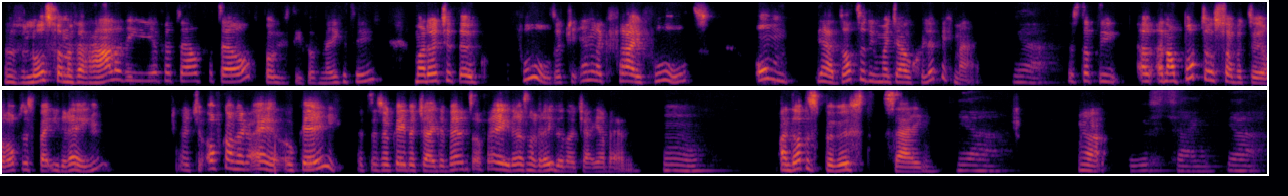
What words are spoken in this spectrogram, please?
Dus los van de verhalen die je je vertelt, vertelt, positief of negatief, maar dat je het ook voelt, dat je innerlijk vrij voelt om ja, dat te doen wat jou gelukkig maakt. Ja, Dus dat die, en dan popt er een saboteur op, dus bij iedereen. Dat je of kan zeggen, hey, oké, het is oké dat jij er bent, of hé, hey, er is een reden dat jij er bent. Hmm. En dat is bewustzijn. ja. Ja, Bewustzijn, ja.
